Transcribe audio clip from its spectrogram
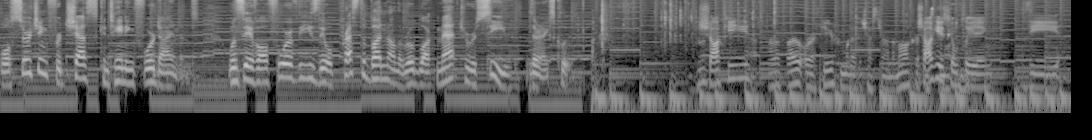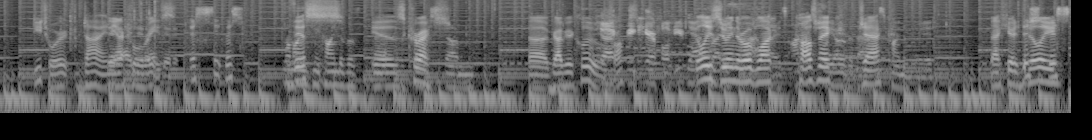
while searching for chests containing four diamonds. Once they have all four of these, they will press the button on the roadblock mat to receive their next clue. Chalky, Another boat or a few from whatever chest are on the marker. Chalky is completing the detour, dying, the Did it, actual it, race. This this reminds This me kind of of. uh, is correct. first, Um, Uh, grab your clue, Jack, Fox. be careful. If you yeah, Billy's right, doing the roadblock, Cosmic, actually over there, Jack. Kind of weird. Back here, This, Billy this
